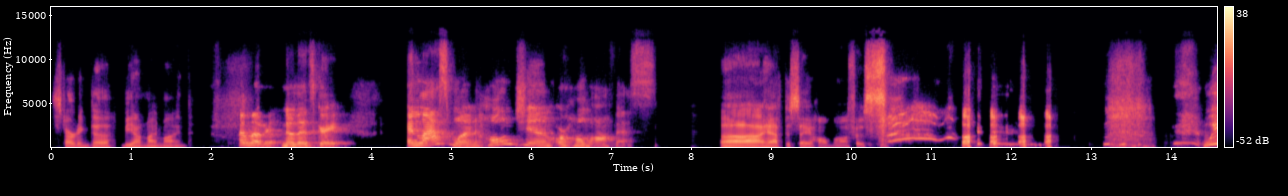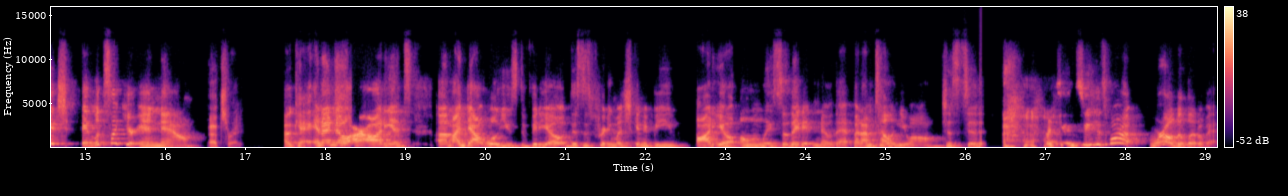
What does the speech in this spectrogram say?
starting to be on my mind. I love it. No, that's great. And last one, home gym or home office? Uh, I have to say home office. Which it looks like you're in now. That's right. Okay. And I know our audience, um, I doubt we'll use the video. This is pretty much going to be audio only. So they didn't know that, but I'm telling you all just to let you into his world, world a little bit.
